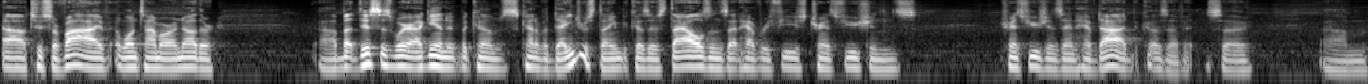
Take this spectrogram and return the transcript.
uh, to survive at one time or another. Uh, but this is where, again, it becomes kind of a dangerous thing because there's thousands that have refused transfusions, transfusions and have died because of it. So, um,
